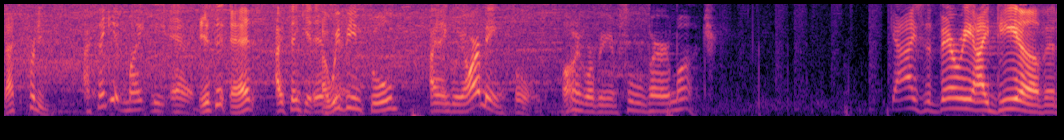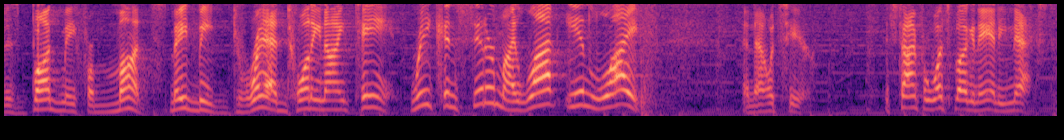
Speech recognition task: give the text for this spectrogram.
That's pretty. I think it might be Ed. Is it Ed? I think it is. Are we Ed. being fooled? I think we are being fooled. I think we're being fooled very much. Guys, the very idea of it has bugged me for months, made me dread 2019, reconsider my lot in life. And now it's here. It's time for What's Bugging Andy next.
